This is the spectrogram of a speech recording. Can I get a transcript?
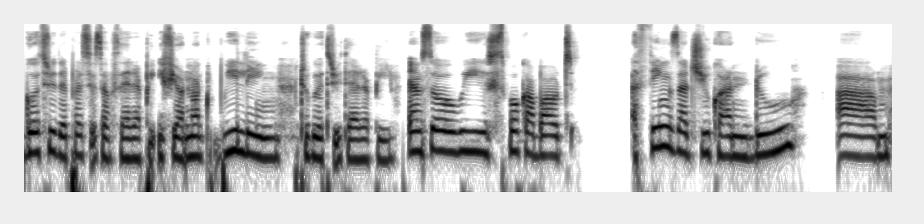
go through the process of therapy if you're not willing to go through therapy. And so we spoke about things that you can do um,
